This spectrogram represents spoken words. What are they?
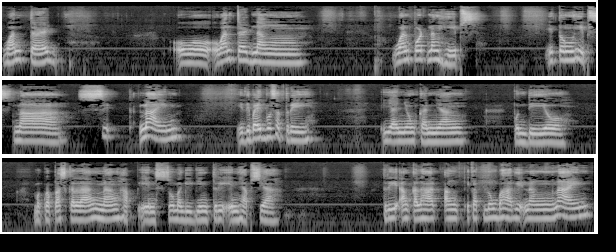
one-third o one-third ng one-fourth ng hips. Itong hips na 9, i-divide mo sa 3, yan yung kanyang pundiyo. Magpapas ka lang ng half inch. So, magiging 3 and half siya. 3 ang kalahat, ang ikatlong bahagi ng 9.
